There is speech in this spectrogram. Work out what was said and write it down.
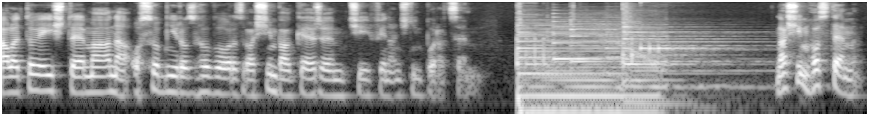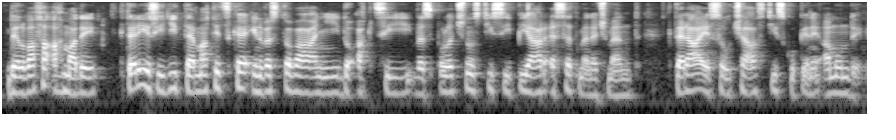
Ale to je již téma na osobní rozhovor s vaším bankéřem či finančním poradcem. Naším hostem byl Wafa Ahmady, který řídí tematické investování do akcí ve společnosti CPR Asset Management, která je součástí skupiny Amundi.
